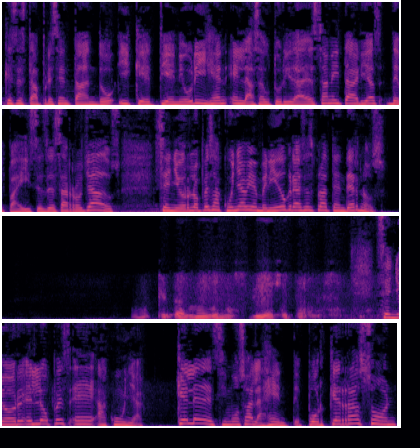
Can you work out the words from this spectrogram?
que se está presentando y que tiene origen en las autoridades sanitarias de países desarrollados. Señor López Acuña, bienvenido, gracias por atendernos. ¿Qué tal? Muy buenos días o tardes. Señor López eh, Acuña, ¿qué le decimos a la gente? ¿Por qué razón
